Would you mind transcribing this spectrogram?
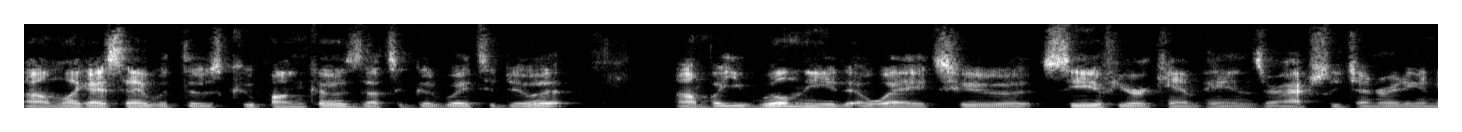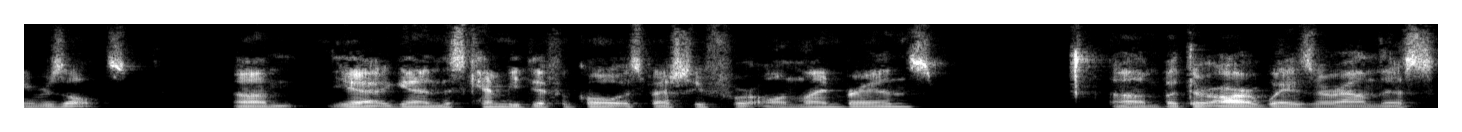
Um, like I said, with those coupon codes, that's a good way to do it. Um, but you will need a way to see if your campaigns are actually generating any results. Um, yeah, again, this can be difficult, especially for online brands, um, but there are ways around this,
